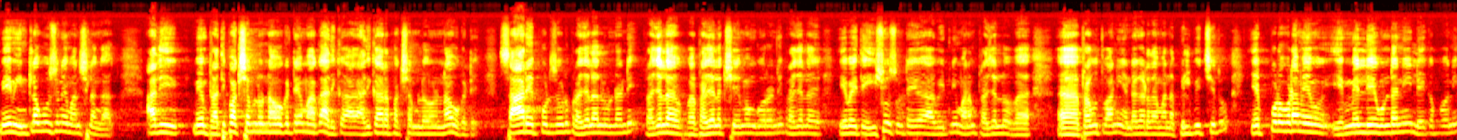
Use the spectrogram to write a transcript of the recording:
మేము ఇంట్లో కూర్చునే మనుషులం కాదు. అది మేము ప్రతిపక్షంలో ఉన్నా ఒకటే మాకు అధిక అధికార పక్షంలో ఉన్నా ఒకటే. సార్ ఎప్పుడు చూడు ప్రజలలో ఉండండి ప్రజల ప్రజల క్షేమం కోరండి ప్రజల ఏవైతే ఇష్యూస్ ఉంటాయో వీటిని మనం ప్రజల్లో ప్రభుత్వాన్ని ఎండగడదామన్న పిలిపించారు ఎప్పుడు కూడా మేము ఎమ్మెల్యే ఉండని లేకపోని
